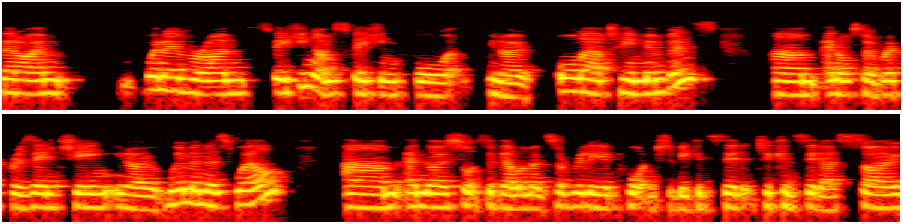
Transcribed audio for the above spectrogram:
that I'm, whenever I'm speaking, I'm speaking for, you know, all our team members um, and also representing, you know, women as well. Um, and those sorts of elements are really important to be considered to consider. So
